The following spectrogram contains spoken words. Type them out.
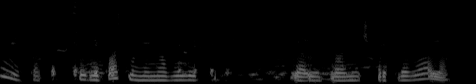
Ну, так, сьогодні пасмурно на вулиці. Я їх на ніч прикривала.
